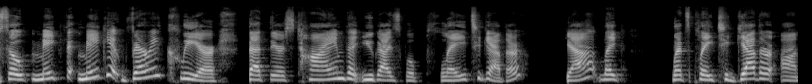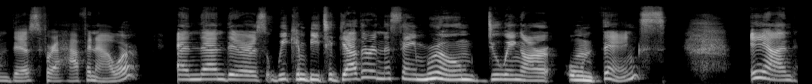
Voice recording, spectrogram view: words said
So make the, make it very clear that there's time that you guys will play together. Yeah. Like let's play together on this for a half an hour. And then there's, we can be together in the same room doing our own things. And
